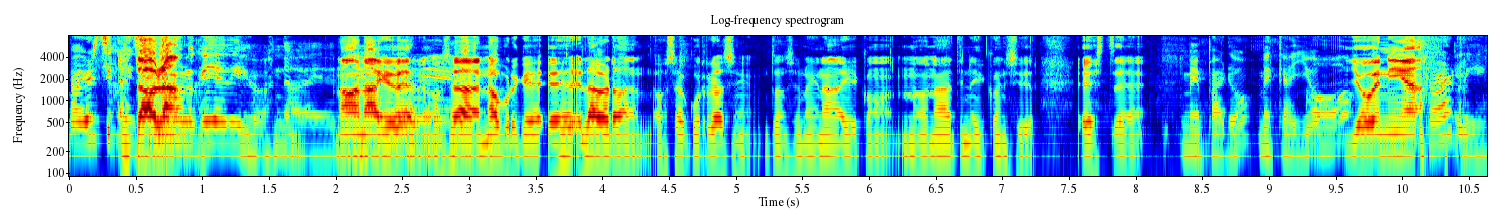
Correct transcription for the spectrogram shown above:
A ver si hablan- con lo que ella dijo. No, No, nada que ver. O sea, no, porque es, es la verdad. O sea, ocurrió así. Entonces no hay nada que. con- no, nada tiene que coincidir. Este. Me paró, me cayó. Yo venía. Charlie.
